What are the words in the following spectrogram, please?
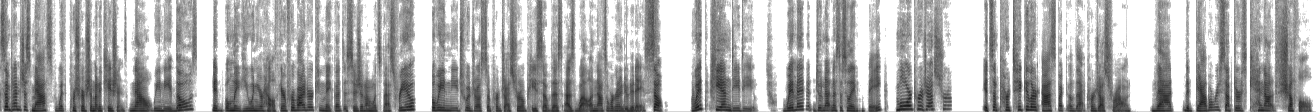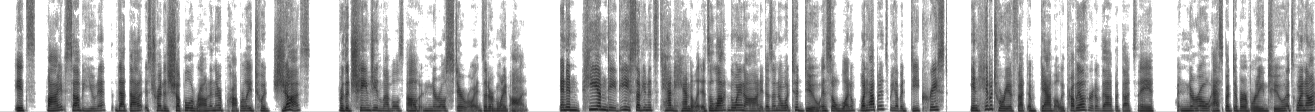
sometimes just masked with prescription medications. Now, we need those it only you and your healthcare provider can make that decision on what's best for you. But we need to address the progesterone piece of this as well. And that's what we're going to do today. So, with PMDD, women do not necessarily make more progesterone. It's a particular aspect of that progesterone that the GABA receptors cannot shuffle. It's five subunits that that is trying to shuffle around in there properly to adjust for the changing levels of neurosteroids that are going on. And in PMDD, subunits can't handle it. It's a lot going on. It doesn't know what to do. And so one, what happens? We have a decreased inhibitory effect of GABA. We've probably all heard of that, but that's a neuro aspect of our brain too that's going on.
